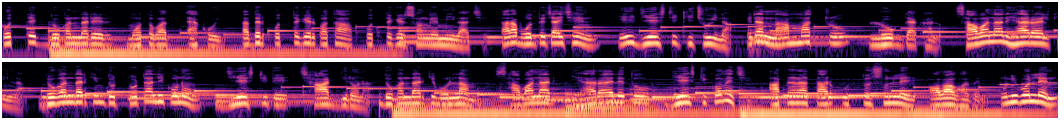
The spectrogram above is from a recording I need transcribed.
প্রত্যেক দোকানদারের মতবাদ একই। তাদের প্রত্যেকের কথা প্রত্যেকের সঙ্গে মিল আছে। তারা বলতে চাইছেন, এই জিএসটি কিছুই না। এটা নামমাত্র লোক দেখানো। সাবান আর হেয়ার অয়েল কিনলাম। দোকানদার কিন্তু টোটালি কোনো জিএসটিতে ছাড় দিল না। দোকানদারকে বললাম সাবান আর হেয়ার অয়েলে তো জিএসটি কমেছে? আপনারা তার উত্তর শুনলে অবাক হবেন। উনি বললেন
